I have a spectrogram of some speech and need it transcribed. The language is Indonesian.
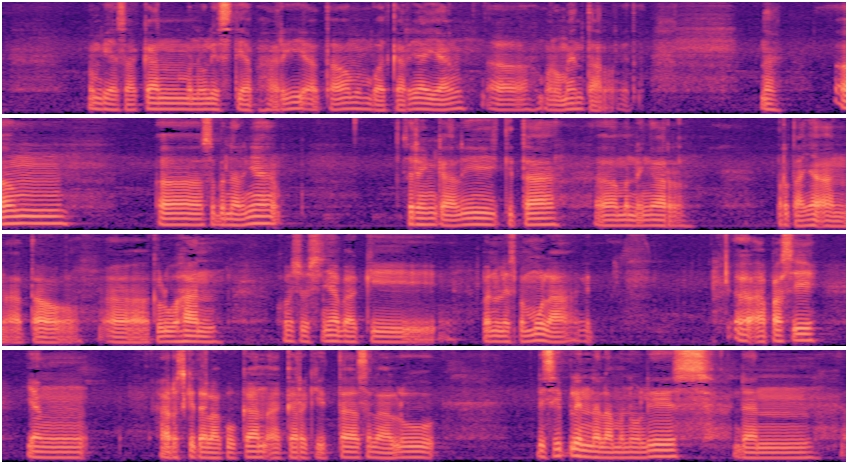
membiasakan menulis setiap hari atau membuat karya yang uh, monumental gitu. Nah, um, uh, sebenarnya sering kali kita uh, mendengar pertanyaan atau uh, keluhan khususnya bagi penulis pemula gitu. Uh, apa sih yang harus kita lakukan agar kita selalu disiplin dalam menulis dan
